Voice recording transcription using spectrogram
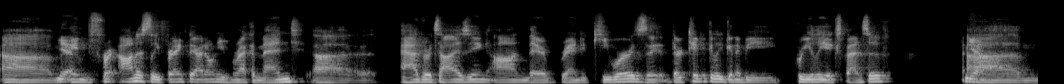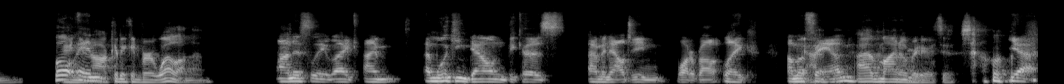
Um, Yeah. And fr- honestly, frankly, I don't even recommend uh, advertising on their branded keywords. They, they're typically going to be really expensive. Yeah. Um, Well, and you're and not going to convert well on them. Honestly, like I'm I'm looking down because I'm an Nalgene water bottle. Like I'm a Yeah, fan. I have mine over here too. So yeah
